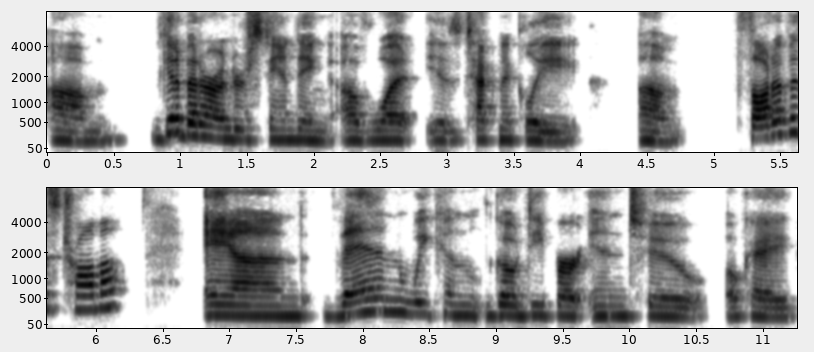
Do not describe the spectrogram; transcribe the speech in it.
um, get a better understanding of what is technically um, thought of as trauma. And then we can go deeper into okay,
